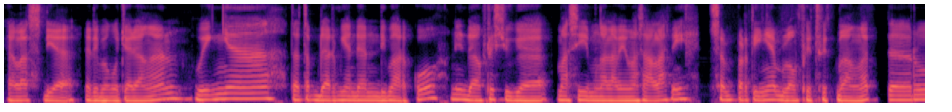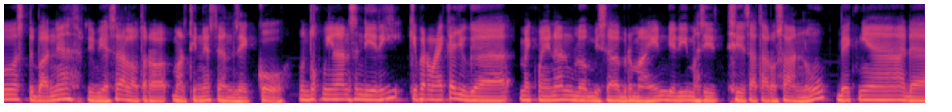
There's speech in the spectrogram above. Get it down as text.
Hellas dia dari bangku cadangan. Wingnya tetap Darmian dan Di Marco. Ini Dumfries juga masih mengalami masalah nih. Sepertinya belum fit-fit banget. Terus depannya seperti biasa Lautaro Martinez dan Zeko. Untuk Milan sendiri, kiper mereka juga McMahon belum bisa bermain, jadi masih si Tatarusanu. Backnya ada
